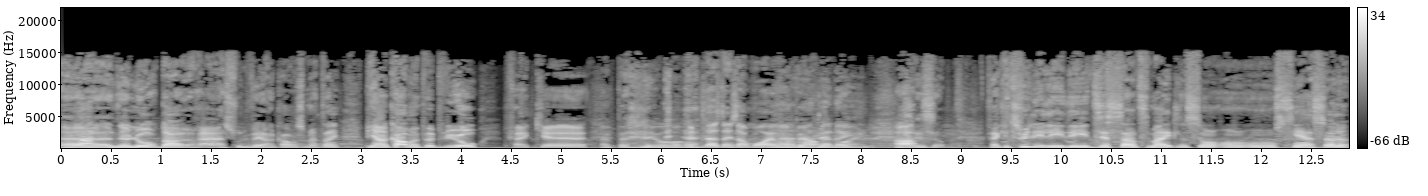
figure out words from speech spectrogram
Ah, de lourdeur à soulever encore ce matin. Puis encore un peu plus haut. Fait que... euh, Un peu plus haut. Une place dans les armoires. Un là, peu pour plus la neige. loin. Ah! C'est ça. Fait que tu les, les, les 10 cm, là, si on, on- on se tient à ça, là,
